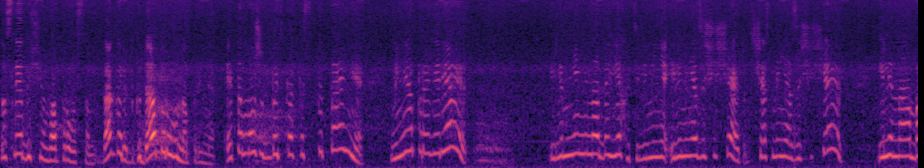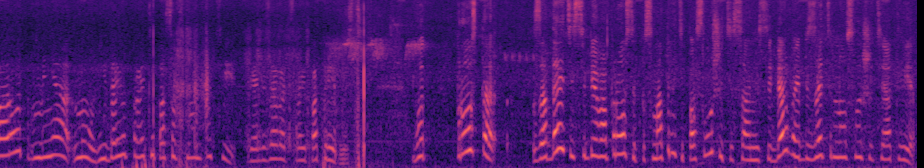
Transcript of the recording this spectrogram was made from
то следующим вопросом, да, говорит, к добру, например, это может быть как испытание, меня проверяют, или мне не надо ехать, или меня, или меня защищают. Вот сейчас меня защищают, или наоборот, меня, ну, не дают пройти по собственному пути, реализовать свои потребности. Вот просто задайте себе вопросы, посмотрите, послушайте сами себя, вы обязательно услышите ответ.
